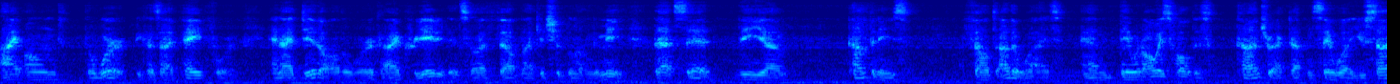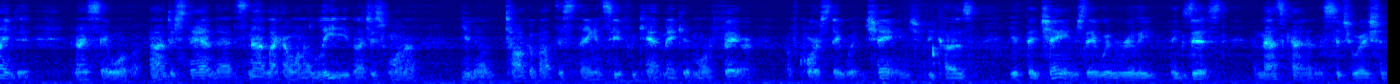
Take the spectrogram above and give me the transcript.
I owned the work because I paid for it. And I did all the work. I created it, so I felt like it should belong to me. That said, the um, companies felt otherwise, and they would always hold this contract up and say, "Well, you signed it," and I say, "Well, I understand that. It's not like I want to leave. I just want to, you know, talk about this thing and see if we can't make it more fair." Of course, they wouldn't change because if they changed, they wouldn't really exist, and that's kind of the situation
